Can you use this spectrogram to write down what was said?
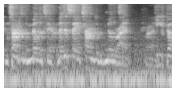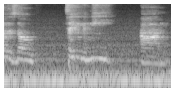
In terms of the military, let's just say in terms of the military, right. Right. he felt as though taking a knee um,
